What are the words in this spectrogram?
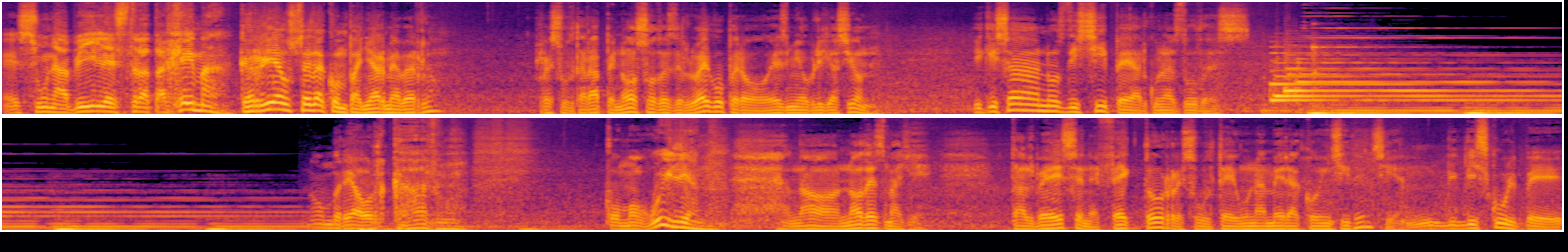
Es una vil estratagema. ¿Querría usted acompañarme a verlo? Resultará penoso, desde luego, pero es mi obligación. Y quizá nos disipe algunas dudas. Hombre ahorcado. Como William. No, no desmaye. Tal vez, en efecto, resulte una mera coincidencia. D disculpe,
